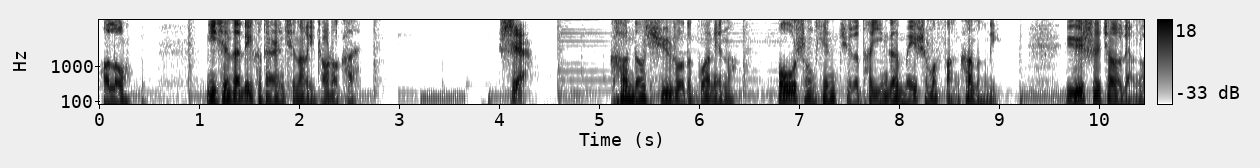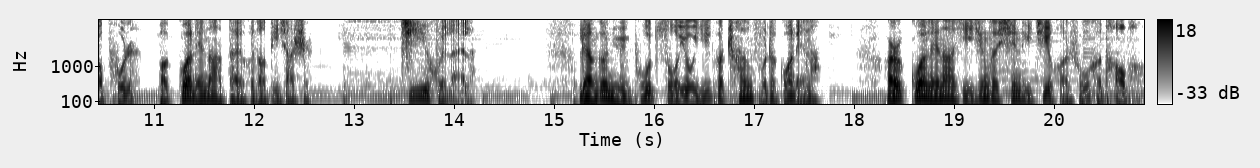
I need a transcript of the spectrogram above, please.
阿龙，你现在立刻带人去那里找找看。是。看到虚弱的关莲娜，欧胜天觉得他应该没什么反抗能力，于是叫了两个仆人把关莲娜带回到地下室。机会来了。两个女仆左右一个搀扶着关莲娜，而关莲娜已经在心里计划如何逃跑。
